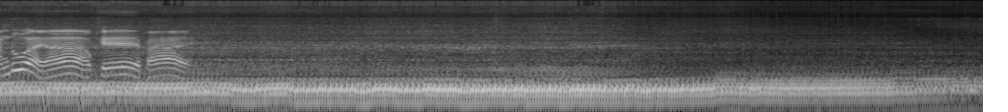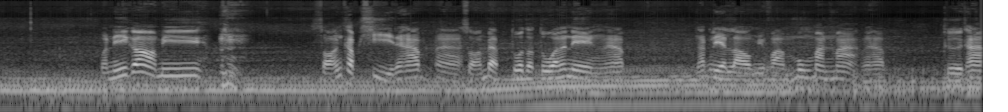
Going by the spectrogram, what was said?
ลังด้วย อ่า โอเค ไป วันนี้ก็มีสอนขับขี่นะครับ อ่า สอนแบบตัวต่อตัวนั่นเองนะครับ นักเรียนเรามีความมุ่งมั่นมากนะครับ คือถ้า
